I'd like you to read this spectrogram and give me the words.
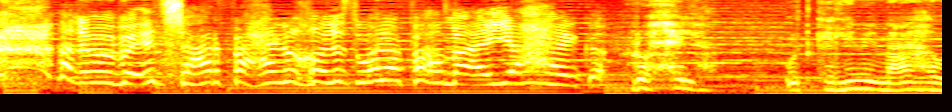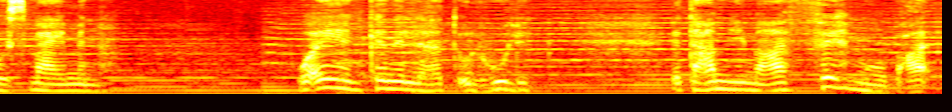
أنا ما بقتش عارفة حاجة خالص ولا فاهمة أي حاجة. روحي لها واتكلمي معاها واسمعي منها. وايا كان اللي هتقولهولك اتعاملي معاه بفهم وبعقل.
